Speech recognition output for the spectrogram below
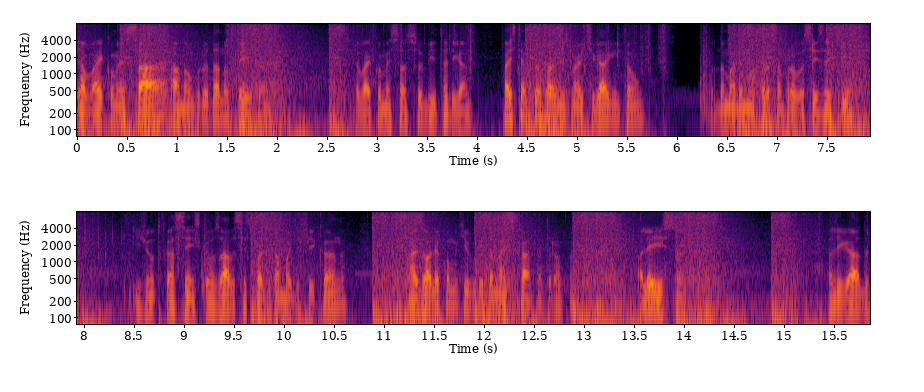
Já vai começar a não grudar no peito, ó. Já vai começar a subir, tá ligado? Faz tempo que eu jogo no Smart Gag, então vou dar uma demonstração pra vocês aqui. E junto com a sense que eu usava, vocês podem estar modificando. Mas olha como que gruda mais capa, tropa. Olha isso. Tá ligado?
